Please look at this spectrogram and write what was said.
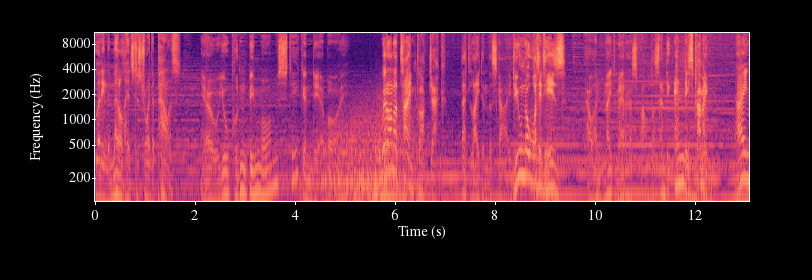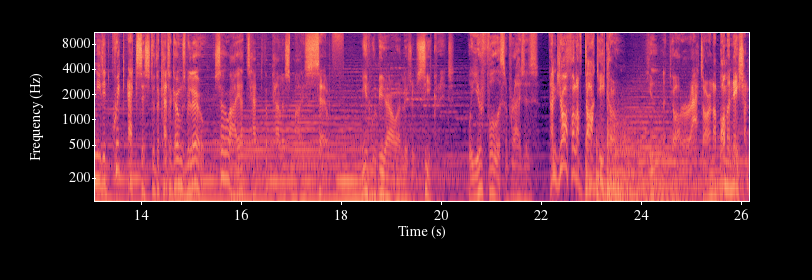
letting the metalheads destroy the palace. Oh, you couldn't be more mistaken, dear boy. We're on a time clock, Jak. That light in the sky, do you know what it is? Our nightmare has found us and the end is coming. I needed quick access to the catacombs below, so I attacked the palace myself. It will be our little secret. Well, you're full of surprises. And you're full of dark eco. You and your rat are an abomination.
